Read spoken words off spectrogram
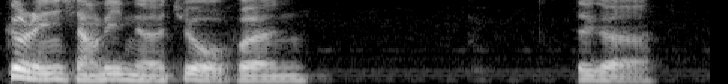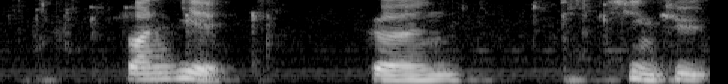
个人影响力呢就有分这个专业跟兴趣。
